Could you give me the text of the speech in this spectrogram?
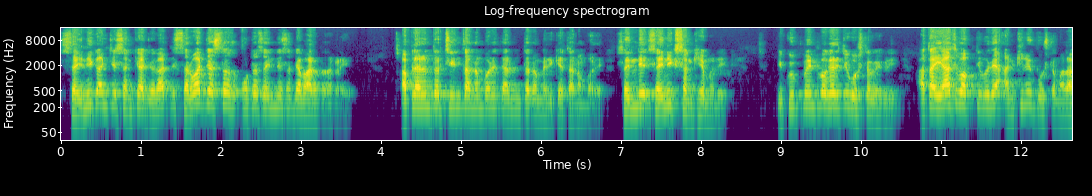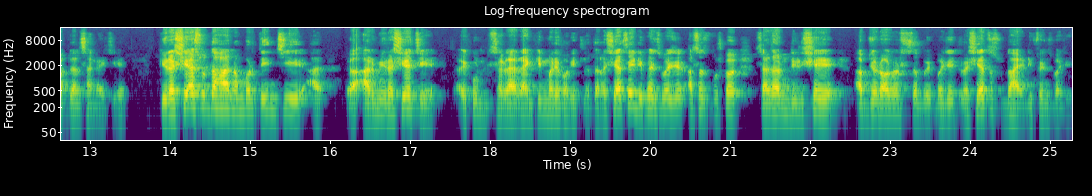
सैनिकांची संख्या जगातली सर्वात जास्त मोठं सैन्य सध्या भारताकडे आहे. आपल्यानंतर चीनचा नंबर आहे त्यानंतर अमेरिकेचा नंबर आहे. सैन्य सैनिक संख्येमध्ये. इक्विपमेंट वगैरेची गोष्ट वेगळी. आता याच बाबतीमध्ये आणखीन एक गोष्ट मला आपल्याला सांगायची आहे. की रशियासुद्धा हा नंबर तीनची आर्मी रशियाची आहे. एकूण सगळ्या रँकिंगमध्ये बघितलं तर रशियाचंही डिफेन्स बजेट असंच पुष्कळ साधारण दीडशे अब्ज डॉलर्सचं बजेट रशियाचं सुद्धा आहे डिफेन्स बजेट.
